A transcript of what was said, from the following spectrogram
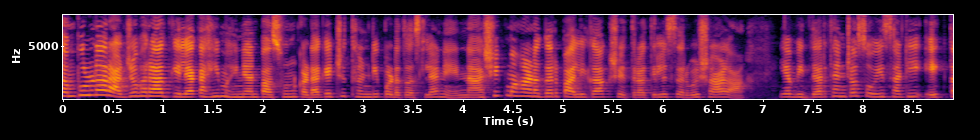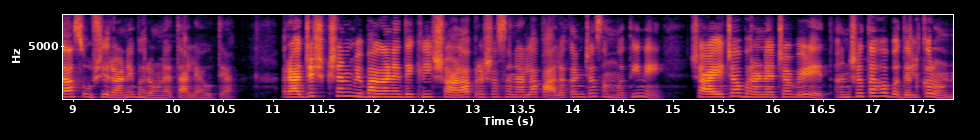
संपूर्ण राज्यभरात गेल्या काही महिन्यांपासून कडाक्याची थंडी पडत असल्याने नाशिक महानगरपालिका क्षेत्रातील सर्व शाळा या विद्यार्थ्यांच्या सोयीसाठी एक तास उशिराने भरवण्यात आल्या होत्या. राज्य शिक्षण विभागाने देखील शाळा प्रशासनाला पालकांच्या संमतीने शाळेच्या भरण्याच्या वेळेत अंशतः बदल करून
